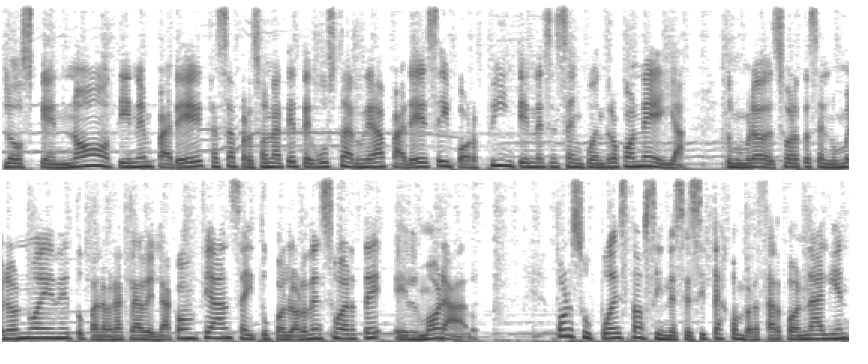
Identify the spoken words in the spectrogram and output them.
Los que no tienen pareja, esa persona que te gusta reaparece y por fin tienes ese encuentro con ella. Tu número de suerte es el número 9, tu palabra clave es la confianza y tu color de suerte el morado por supuesto, si necesitas conversar con alguien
